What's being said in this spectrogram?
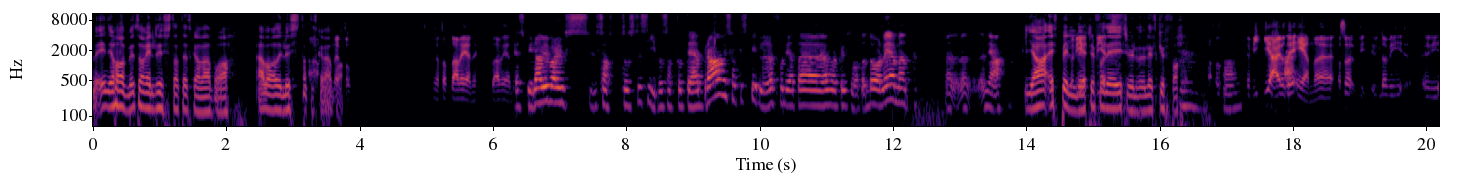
men inni hodet mitt så har jeg lyst til at det skal være bra. Jeg har bare lyst til at det skal være bra. nettopp. Nettopp. Da er vi enige. Da er vi enige. Spillet har vi bare satt oss til side og sagt at det er bra. Vi skal ikke spille det fordi at jeg har hørt rykter om at det er dårlig, men, men, men, men ja. Ja, jeg spiller Vi- det ikke fordi jeg ikke vil bli skuffa. Vi er jo det ene Altså, vi, når vi, vi,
